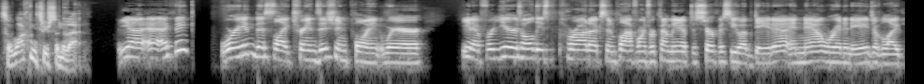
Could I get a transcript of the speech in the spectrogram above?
So, walk me through some of that. Yeah, I think we're in this like transition point where you know for years all these products and platforms were coming up to surface you up data and now we're in an age of like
